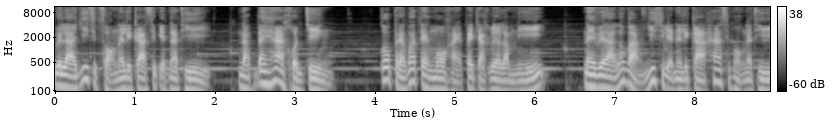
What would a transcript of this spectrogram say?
เวลา 22นาฬิกา11นาที นับได้ 5 คนจริง ก็แปลว่าแตงโมหายไปจากเรือลำนี้ ในเวลาระหว่าง 21นาฬิกา56นาที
